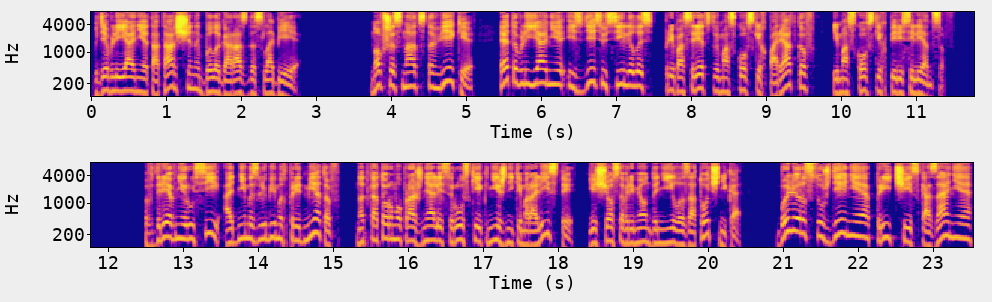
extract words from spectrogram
где влияние татарщины было гораздо слабее. Но в XVI веке это влияние и здесь усилилось при посредстве московских порядков и московских переселенцев. В Древней Руси одним из любимых предметов, над которым упражнялись русские книжники-моралисты еще со времен Даниила Заточника, были рассуждения, притчи и сказания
